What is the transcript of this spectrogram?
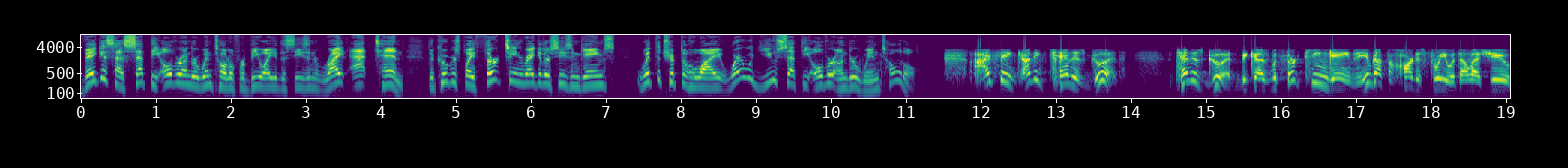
Vegas has set the over under win total for BYU this season right at 10. The Cougars play 13 regular season games with the trip to Hawaii. Where would you set the over under win total? I think I think 10 is good. 10 is good because with 13 games, and you've got the hardest three with LSU,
